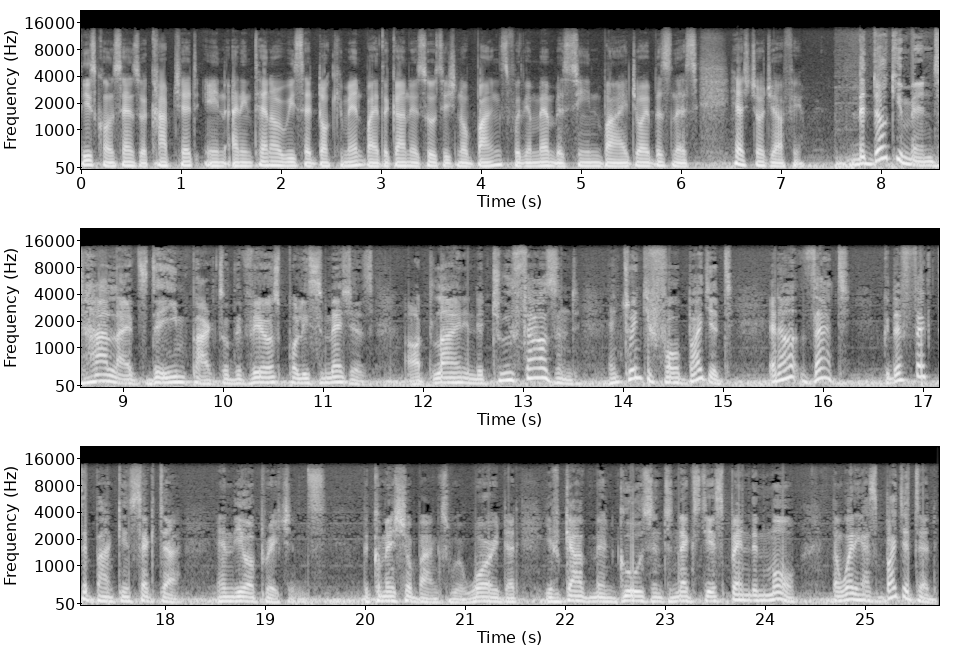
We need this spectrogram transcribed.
These concerns were captured in an internal research document by the Ghana Association of Banks for their members, seen by Joy Business. Here's George Afe. The document highlights the impact of the various policy measures outlined in the 2024 budget and how that could affect the banking sector and their operations. The commercial banks were worried that if government goes into next year spending more than what it has budgeted,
